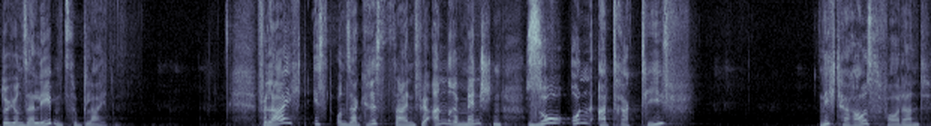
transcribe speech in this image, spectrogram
durch unser Leben zu gleiten. Vielleicht ist unser Christsein für andere Menschen so unattraktiv, nicht herausfordernd,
